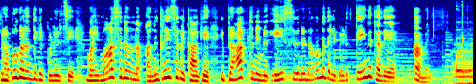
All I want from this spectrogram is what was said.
ಪ್ರಭುಗಳೊಂದಿಗೆ ಕುಳ್ಳಿರಿಸಿ ಮೈಮಾಸನವನ್ನು ಅನುಗ್ರಹಿಸಬೇಕಾಗಿ ಈ ಪ್ರಾರ್ಥನೆಯನ್ನು ಯೇಸುವಿನ ನಾಮದಲ್ಲಿ ಬಿಡುತ್ತೇನೆ ತಂದೆಯೇ. ಆಮೇಲೆ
